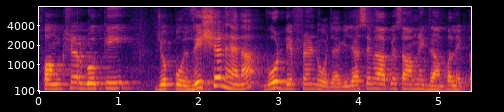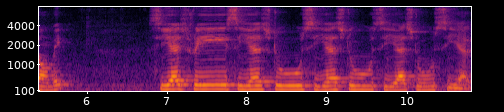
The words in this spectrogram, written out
functional group की जो पोजीशन है ना, वो डिफरेंट हो जाएगी। जैसे मैं आपके सामने एग्जांपल लिखता हूँ भाई C H three C H two C H two C H two C L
